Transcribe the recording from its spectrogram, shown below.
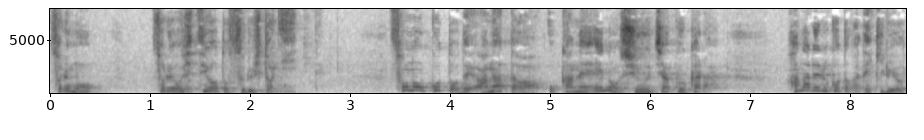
それもそれを必要とする人にって。そのことであなたはお金への執着から離れることができるよ。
